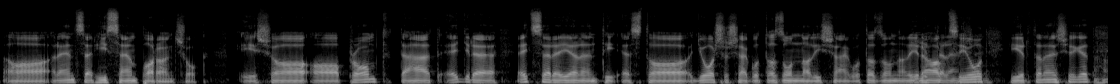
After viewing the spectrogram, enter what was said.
a rendszer, hiszen parancsok és a, a prompt, tehát egyre, egyszerre jelenti ezt a gyorsaságot, azonnaliságot, azonnali Hirtelenség. reakciót, hirtelenséget, Aha.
